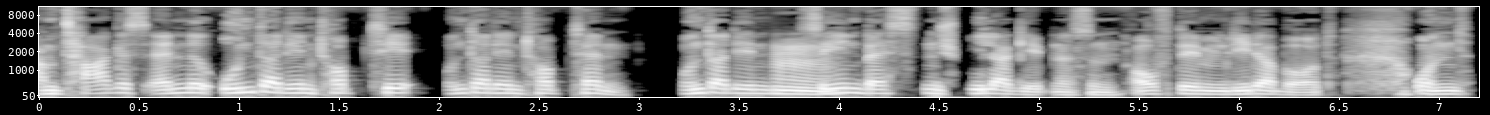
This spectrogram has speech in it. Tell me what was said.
am Tagesende unter den Top, unter den Top 10 unter den hm. zehn besten Spielergebnissen auf dem Leaderboard. Und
